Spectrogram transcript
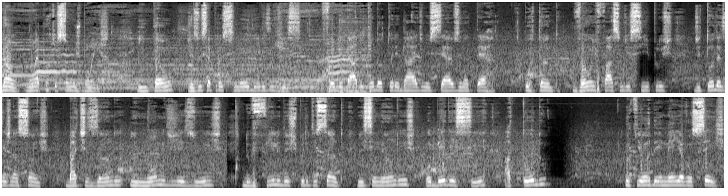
Não, não é porque somos bons. Então Jesus se aproximou deles e disse: Foi-me dado toda a autoridade nos céus e na terra. Portanto, vão e façam discípulos de todas as nações, batizando em nome de Jesus, do Filho e do Espírito Santo, ensinando-os a obedecer a todo o que ordenei a vocês.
